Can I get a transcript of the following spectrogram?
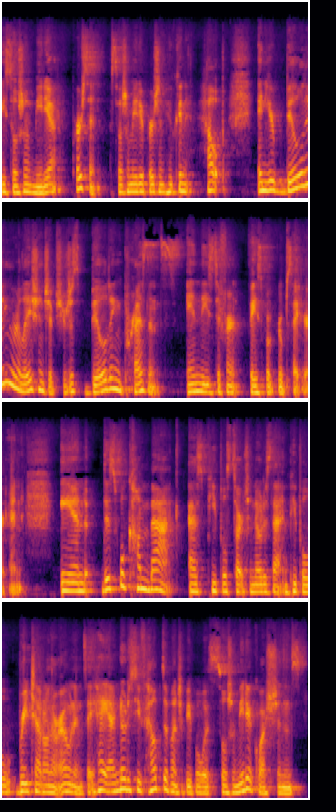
a social media person, a social media person who can help. And you're building relationships. You're just building presence in these different Facebook groups that you're in. And this will come back as people start to notice that and people reach out on their own and say, Hey, I've noticed you've helped a bunch of people with social media questions.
